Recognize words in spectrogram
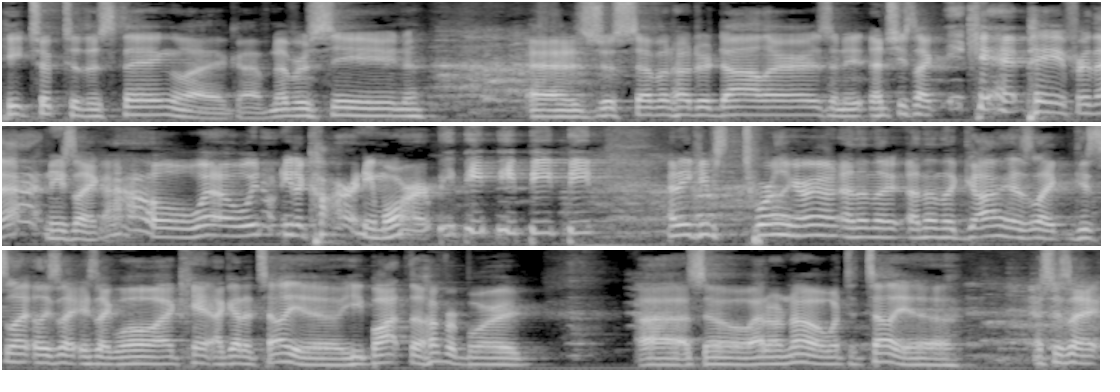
he took to this thing like I've never seen, and it's just seven hundred dollars." And he, and she's like, "He can't pay for that," and he's like, "Oh well, we don't need a car anymore." Beep beep beep beep beep. And he keeps twirling around, and then the and then the guy is like, he's like, he's like, he's like, well, I can't, I gotta tell you, he bought the hoverboard. Uh, so I don't know what to tell you. It's just like,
